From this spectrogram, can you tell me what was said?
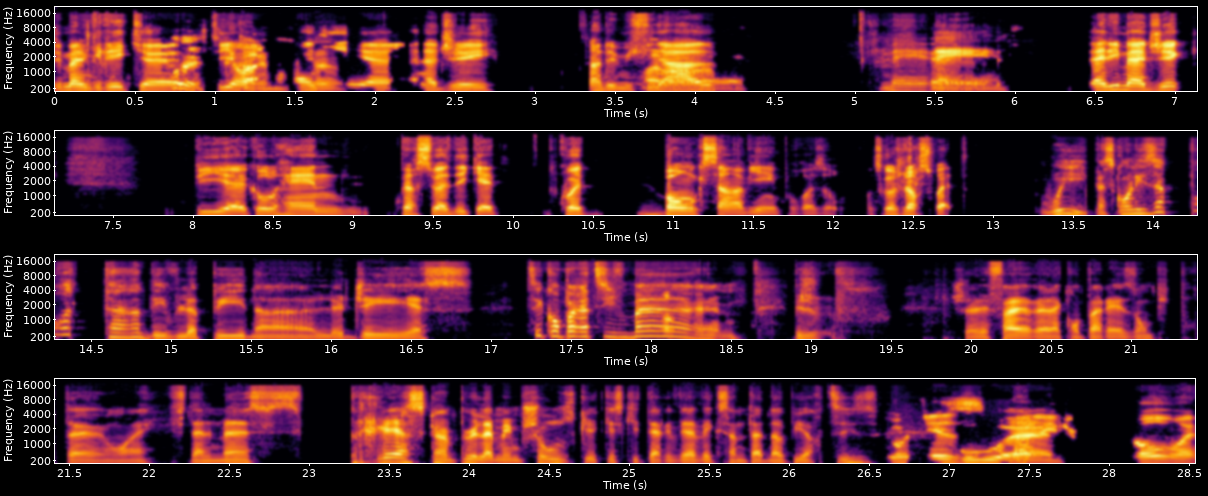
malgré que ont accompagné euh, en demi-finale. mais euh, Daddy Magic, puis euh, Cole Hand, persuadé qu'il y a quoi de bon qui s'en vient pour eux autres. En tout cas, je leur souhaite. Oui, parce qu'on les a pas tant développés dans le JS. Tu sais, comparativement, euh, j'allais faire la comparaison, puis pourtant, ouais, finalement, presque un peu la même chose que ce qui est arrivé avec Santana et Ortiz. Ortiz, où, euh, ouais.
